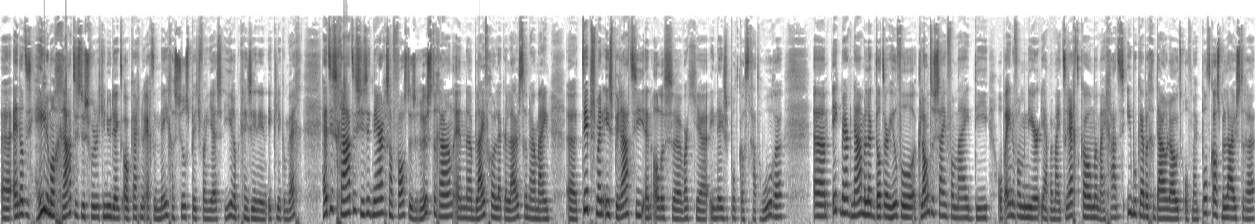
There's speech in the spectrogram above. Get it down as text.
Uh, en dat is helemaal gratis, dus voordat je nu denkt, oh, ik krijg nu echt een mega sales pitch van yes, hier heb ik geen zin in, ik klik hem weg. Het is gratis, je zit nergens aan vast, dus rustig aan en uh, blijf gewoon lekker luisteren naar mijn tips, mijn inspiratie en alles wat je in deze podcast gaat horen. Um, ik merk namelijk dat er heel veel klanten zijn van mij die op een of andere manier ja, bij mij terechtkomen, mijn gratis e-book hebben gedownload of mijn podcast beluisteren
